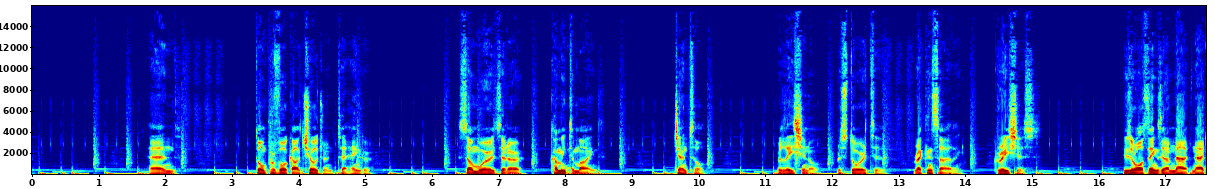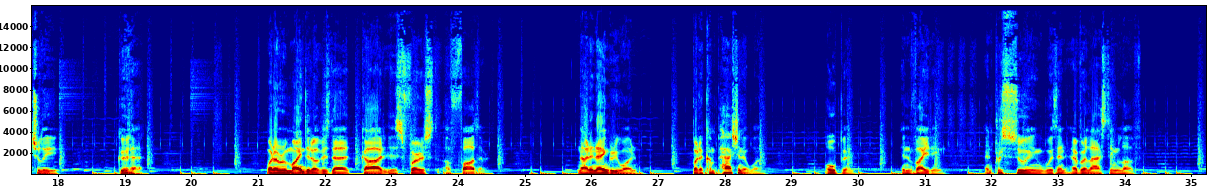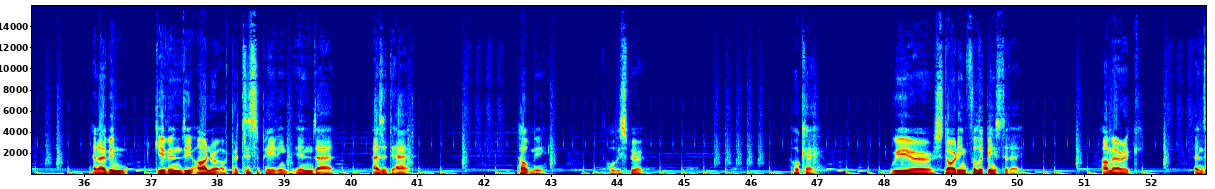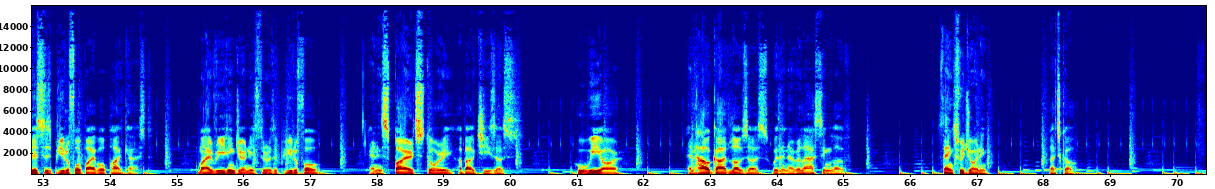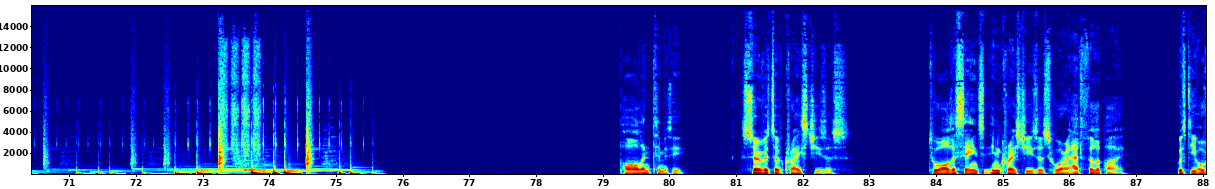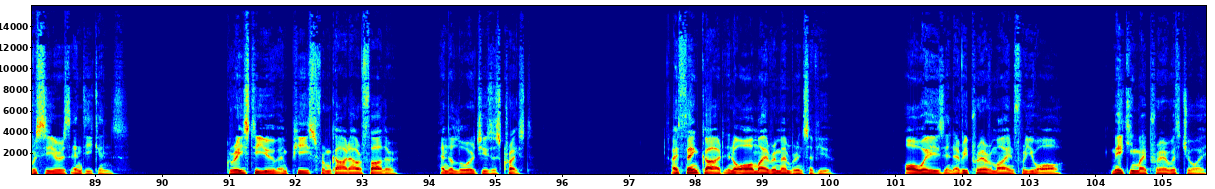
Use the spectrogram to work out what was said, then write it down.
And don't provoke our children to anger. Some words that are coming to mind gentle, relational, restorative, reconciling, gracious. These are all things that I'm not naturally good at. What I'm reminded of is that God is first a father not an angry one, but a compassionate one, open, inviting, and pursuing with an everlasting love. And I've been given the honor of participating in that as a dad. Help me, Holy Spirit. Okay, we're starting Philippians today. I'm Eric, and this is Beautiful Bible Podcast my reading journey through the beautiful and inspired story about Jesus, who we are, and how God loves us with an everlasting love. Thanks for joining. Let's go. Paul and Timothy, servants of Christ Jesus to all the saints in Christ Jesus who are at Philippi, with the overseers and deacons. Grace to you and peace from God our Father and the Lord Jesus Christ. I thank God in all my remembrance of you, always in every prayer of mine for you all, making my prayer with joy,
